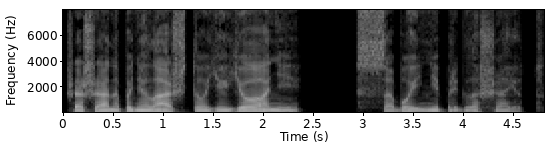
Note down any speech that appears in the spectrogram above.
Шашана поняла, что ее они с собой не приглашают.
